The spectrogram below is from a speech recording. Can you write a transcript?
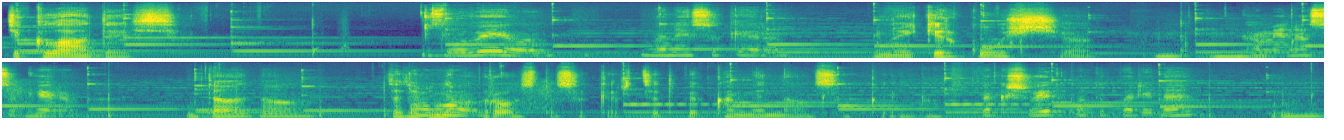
Тікла десь. Зловила. У мене є сокира. Ну і кірку ще. Кам'яна сокира. Да-да. Це тобі не Ого. просто сокир, це тобі кам'яна сокира. Так швидко тепер іде. Мгм.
